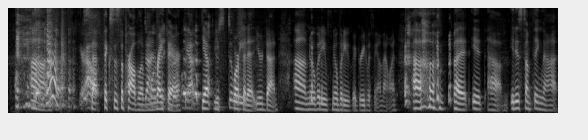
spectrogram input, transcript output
You're That fixes the problem Done. right there. Yeah. Yep, you Just delete. forfeit it. You're done. Um, nobody, nobody agreed with me on that one. Um, but it, um, it is something that,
